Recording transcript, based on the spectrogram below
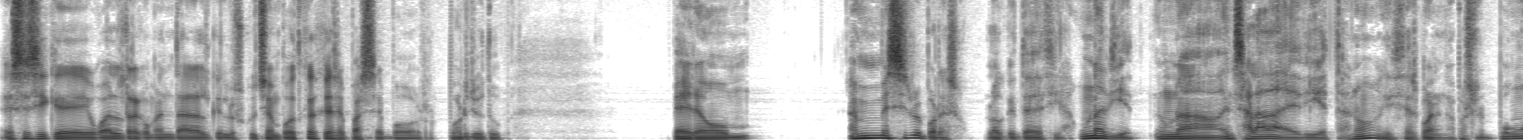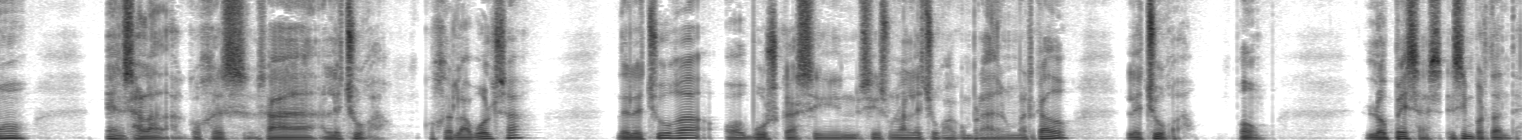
Ese sí que igual recomendar al que lo escuche en podcast que se pase por, por YouTube. Pero a mí me sirve por eso, lo que te decía, una dieta, una ensalada de dieta, ¿no? Y dices, bueno, pues le pongo ensalada, coges, o sea, lechuga, coges la bolsa de lechuga o buscas si, si es una lechuga comprada en un mercado, lechuga, pum, lo pesas, es importante.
